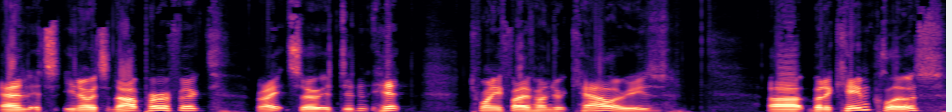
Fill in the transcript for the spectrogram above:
And it's, you know, it's not perfect, right? So it didn't hit 2,500 calories, uh, but it came close.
